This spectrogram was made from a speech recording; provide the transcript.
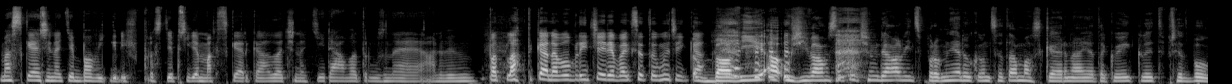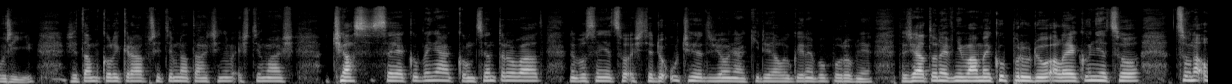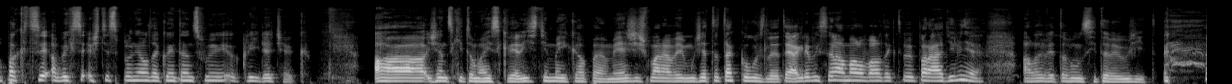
maskéři na tě baví, když prostě přijde maskérka a začne ti dávat různé, já nevím, patlátka na obličej, nebo jak se tomu říká. Baví a užívám se to čím dál víc. Pro mě dokonce ta maskérna je takový klid před bouří, že tam kolikrát před tím natáčením ještě máš čas se jakoby nějak koncentrovat, nebo se něco ještě doučit, že jo, nějaký dialogy nebo podobně. Takže já to nevnímám jako prudu, ale jako něco, co naopak chci, abych si ještě splnil takový ten svůj klídeček. A ženský to mají skvělý s tím make-upem. Ježíšmarja, vy můžete tak kouzlit. Já kdybych se namaloval, tak to vypadá divně. Ale vy to musíte využít.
